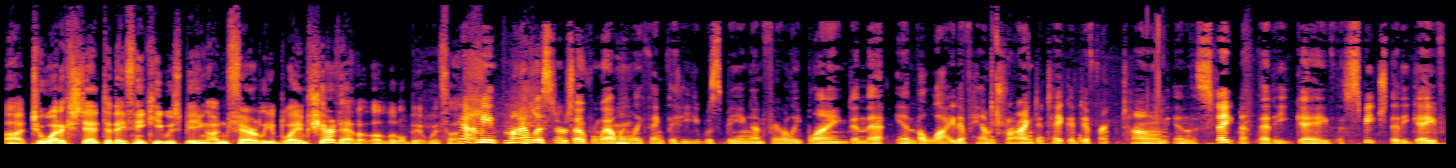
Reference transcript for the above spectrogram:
Uh, to what extent do they think he was being unfairly blamed? Share that a, a, little bit with us. Yeah, I mean, my listeners overwhelmingly think that he was being unfairly blamed, and that in the light of him trying to take a different tone in the statement that he gave, the speech that he gave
